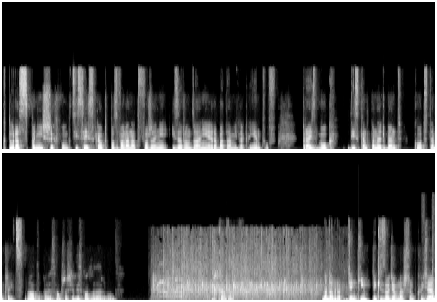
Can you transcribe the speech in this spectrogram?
Która z poniższych funkcji Sales Cloud pozwala na tworzenie i zarządzanie rabatami dla klientów? Pricebook, Discount Management, Quote Templates. No to pewnie są przecież Discount Management. Brawo. No dobra, dzięki. Dzięki za udział w naszym quizie.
